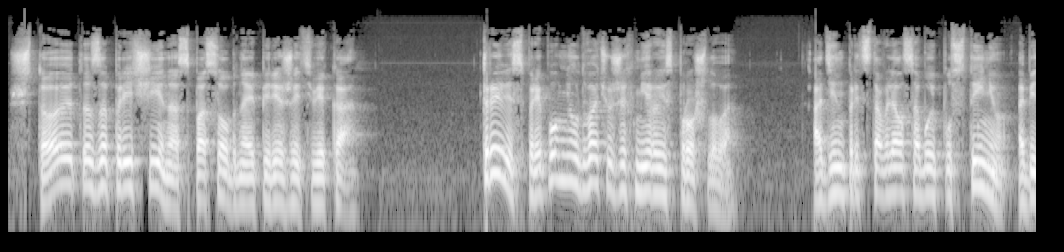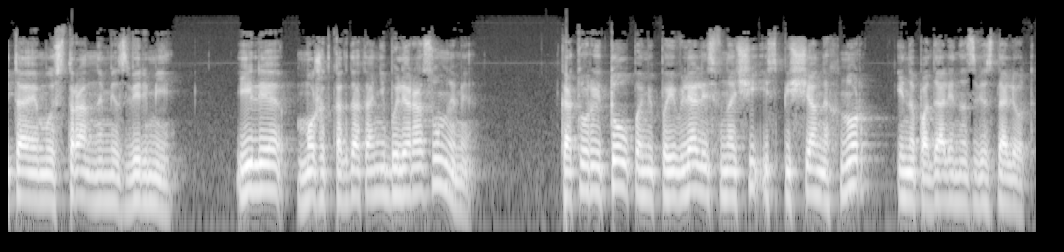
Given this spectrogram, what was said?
«Что это за причина, способная пережить века?» Трэвис припомнил два чужих мира из прошлого. Один представлял собой пустыню, обитаемую странными зверьми. Или, может, когда-то они были разумными, которые толпами появлялись в ночи из песчаных нор и нападали на звездолет.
